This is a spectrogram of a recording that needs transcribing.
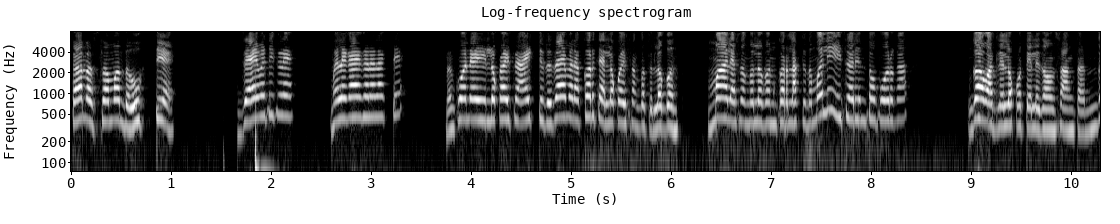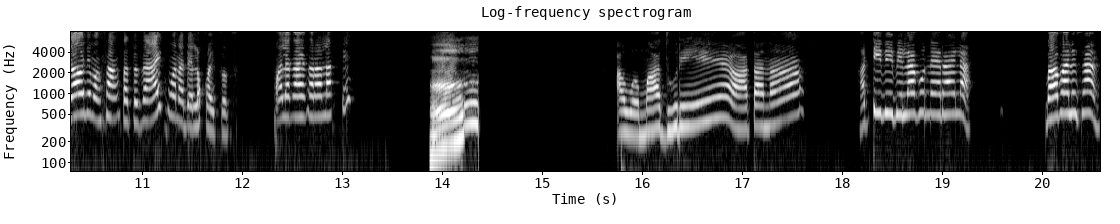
त्यानं संबंध उठते जाय मग तिकडे. मला काय करायला लागते? मग कोणी लोकांचं ऐकते तर जाय मला करते लोकांनी सांगत लग्न. मला संग लग्न करावं लागते मला विचारेन तो पोरगा. गावातले लोक त्याला जाऊन सांगतात. जाऊ दे मग सांगतात तर ऐक म्हणा त्या लोकांचंच मला काय करावं लागते? अव माधुरे आता ना हा बीबी बी लागून नाही राहिला. बाबाला सांग.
